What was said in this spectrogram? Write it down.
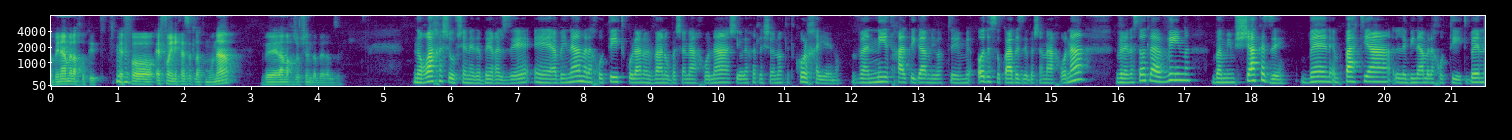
הבינה המלאכותית. איפה, איפה היא נכנסת לתמונה, ולמה חשוב שנדבר על זה. נורא חשוב שנדבר על זה. אה, הבינה המלאכותית, כולנו הבנו בשנה האחרונה שהיא הולכת לשנות את כל חיינו. ואני התחלתי גם להיות אה, מאוד עסוקה בזה בשנה האחרונה, ולנסות להבין בממשק הזה בין אמפתיה לבינה מלאכותית, בין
